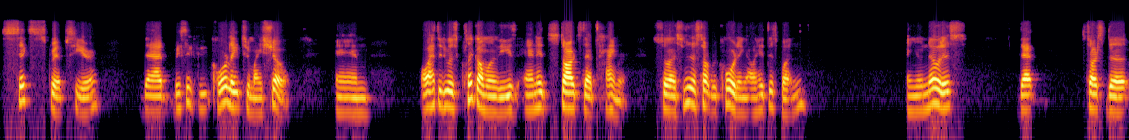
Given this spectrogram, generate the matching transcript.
six scripts here that basically correlate to my show. And all I have to do is click on one of these and it starts that timer. So as soon as I start recording, I'll hit this button and you'll notice that starts the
